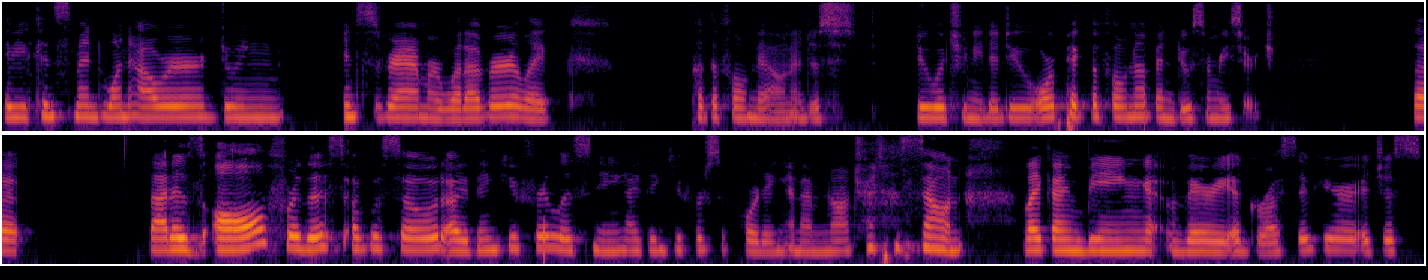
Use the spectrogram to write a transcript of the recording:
If you can spend one hour doing Instagram or whatever, like put the phone down and just do what you need to do, or pick the phone up and do some research. But that is all for this episode. I thank you for listening. I thank you for supporting. And I'm not trying to sound like I'm being very aggressive here. It just,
